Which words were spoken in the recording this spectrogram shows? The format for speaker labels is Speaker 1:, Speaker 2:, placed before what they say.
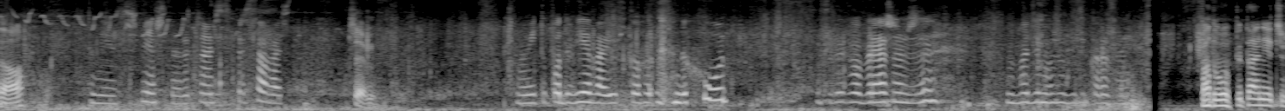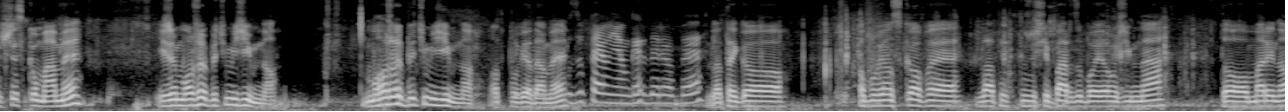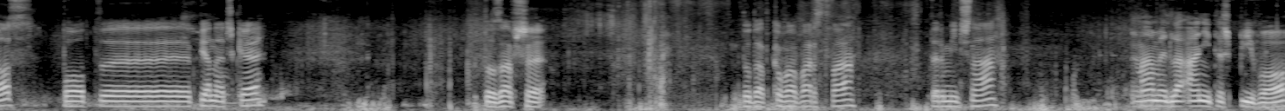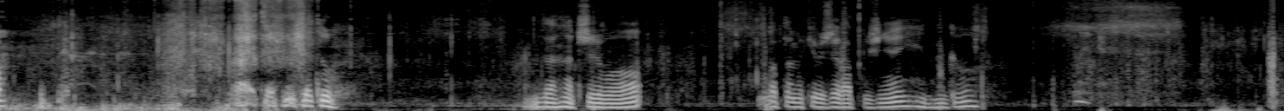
Speaker 1: Co?
Speaker 2: To nie jest śmieszne, zaczynam się stresować.
Speaker 1: Czym?
Speaker 2: Bo mi tu podwiewa już to chłód. I sobie wyobrażam, że w wodzie może być gorzej.
Speaker 1: Padło pytanie, czy wszystko mamy i że może być mi zimno. Może być mi zimno, odpowiadamy.
Speaker 2: Uzupełniam garderobę.
Speaker 1: Dlatego obowiązkowe dla tych, którzy się bardzo boją zimna, to marynos pod e, pianeczkę. To zawsze dodatkowa warstwa termiczna. Mamy dla Ani też piwo. Ej, coś mi się tu zahaczyło. Chyba tam jakiegoś żela później. Jednego.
